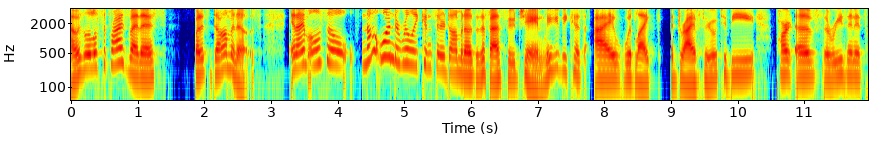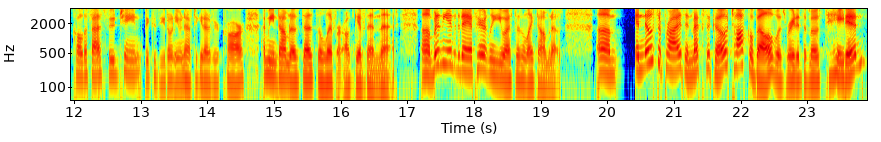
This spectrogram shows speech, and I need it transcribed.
I was a little surprised by this, but it's Domino's. And I'm also not one to really consider Domino's as a fast food chain, maybe because I would like a drive through to be part of the reason it's called a fast food chain because you don't even have to get out of your car. I mean, Domino's does deliver, I'll give them that. Um, but in the end of the day, apparently, US doesn't like Domino's. Um, and no surprise, in Mexico, Taco Bell was rated the most hated.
